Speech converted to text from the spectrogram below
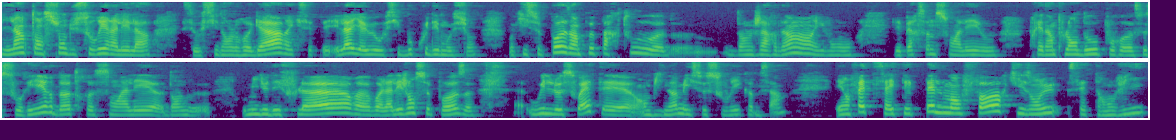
l'intention du sourire, elle est là. C'est aussi dans le regard, etc. Et là, il y a eu aussi beaucoup d'émotions. Donc, ils se posent un peu partout euh, dans le jardin. Hein. Ils vont, les personnes sont allées euh, près d'un plan d'eau pour euh, se sourire, d'autres sont allées dans le, au milieu des fleurs. voilà, les gens se posent où ils le souhaitent et en binôme et ils se sourient comme ça. Et en fait, ça a été tellement fort qu'ils ont eu cette envie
